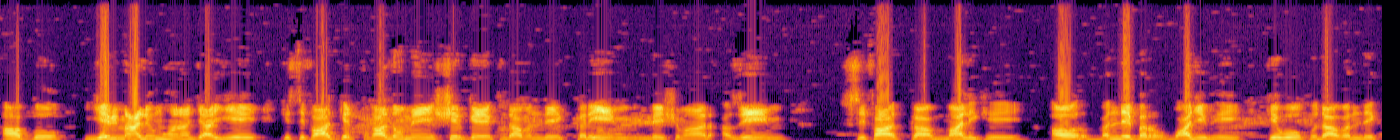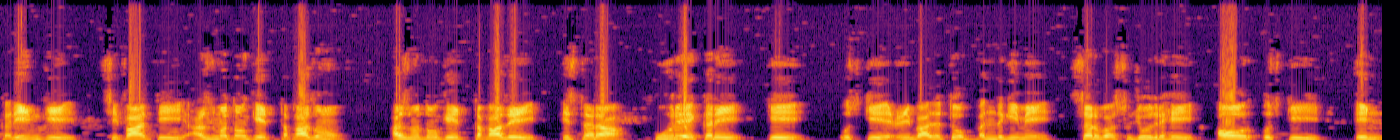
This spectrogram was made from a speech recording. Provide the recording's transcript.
آپ کو یہ بھی معلوم ہونا چاہیے کہ صفات کے تقاضوں میں شرک خدا بند کریم بے شمار عظیم صفات کا مالک ہے۔ اور بندے پر واجب ہے کہ وہ خدا بند کریم کی صفاتی عظمتوں کے تقاضوں، عظمتوں کے تقاضے اس طرح پورے کرے کہ اس کی عبادت و بندگی میں سرو سجود رہے اور اس کی ان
